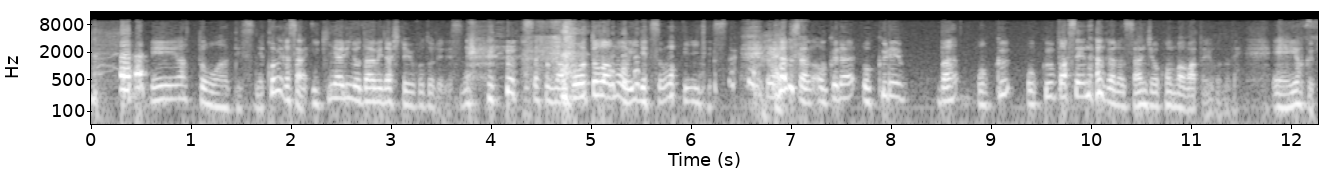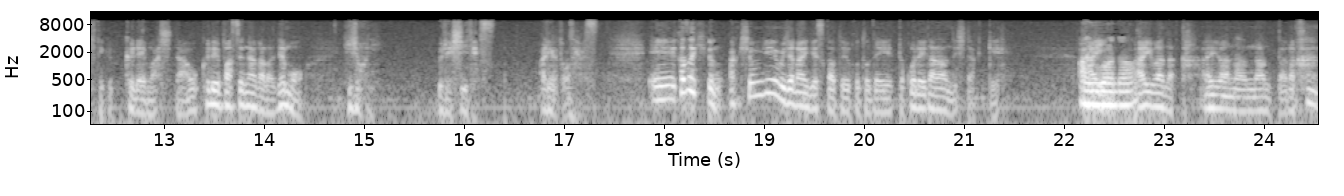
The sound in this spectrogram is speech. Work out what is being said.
えー、あとはですね、コミカさん、いきなりのダメ出しということでですね、そのまあ冒頭はもういいです、もういいです。えー、はるさん、遅ら遅れば、遅遅ばせながら参上こんばんはということで、えーよく来てくれました。遅ればせながらでも非常に嬉しいです。ありがとうございます。えー、かざきくん、アクションゲームじゃないですかということで、えっと、これが何でしたっけ？アイワナ、アイワナか。アイワナなんたらか。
